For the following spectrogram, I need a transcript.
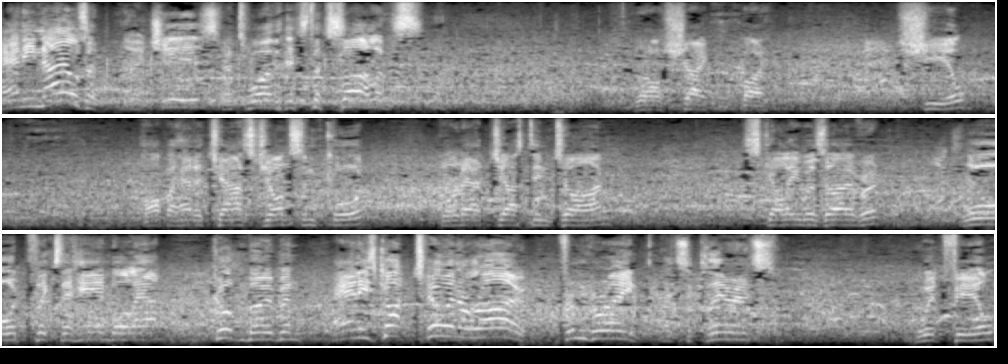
and he nails it. No cheers. That's why there's the silence. Well shaken by Shiel. Hopper had a chance. Johnson caught. It out just in time. Scully was over it. Ward flicks the handball out. Good movement. And he's got two in a row from Greene. That's the clearance. Whitfield.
